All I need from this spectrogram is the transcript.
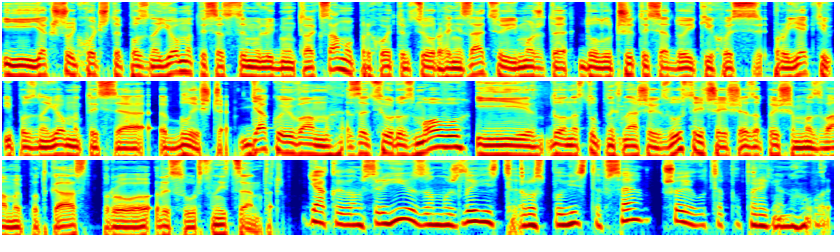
І якщо хочете познайомитися з цими людьми, так само приходьте в цю організацію і можете долучитися до якихось проєктів і познайомитися ближче. Дякую вам за цю розмову і до наступних наших зустрічей. Ще запишемо з вами подкаст про ресурсний центр. Дякую вам, Сергію, за можливість розповісти все, що я оце попередньо наговорив.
